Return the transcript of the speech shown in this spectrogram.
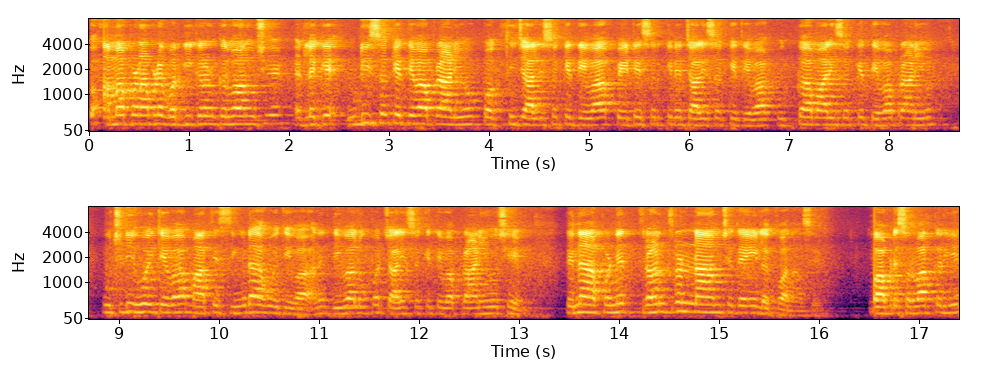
તો આમાં પણ આપણે વર્ગીકરણ કરવાનું છે. એટલે કે ઉડી શકે તેવા પ્રાણીઓ, પગથી ચાલી શકે તેવા, પેટે સરકીને ચાલી શકે તેવા, કૂદકા મારી શકે તેવા પ્રાણીઓ પૂંછડી હોય તેવા, માથે શિંગડા હોય તેવા અને દિવાલ ઉપર ચાલી શકે તેવા પ્રાણીઓ છે. તેના આપણને ત્રણ ત્રણ નામ છે તે અહીં લખવાના છે. તો આપણે શરૂઆત કરીએ.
